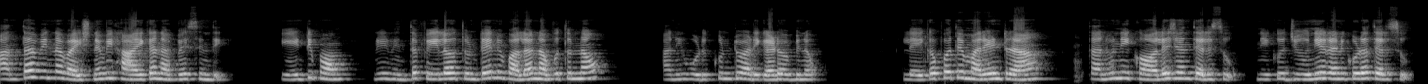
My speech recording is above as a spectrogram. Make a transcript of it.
అంతా విన్న వైష్ణవి హాయిగా నవ్వేసింది. ఏంటి మామ్ నేను ఇంత ఫీల్ అవుతుంటే నువ్వు అలా నవ్వుతున్నావు? అని ఉడుక్కుంటూ అడిగాడు అభినవ్. లేకపోతే మరేంట్రా? తను నీ కాలేజ్ అని తెలుసు నీకు జూనియర్ అని కూడా తెలుసు.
